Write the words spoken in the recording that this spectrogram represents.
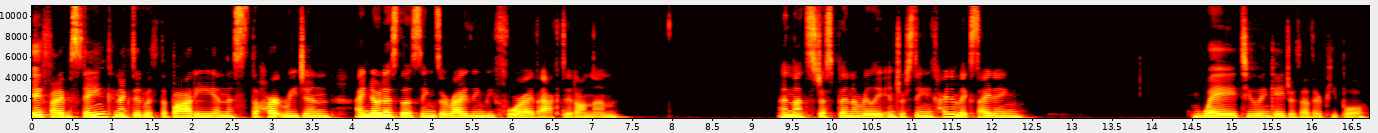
if I'm staying connected with the body and this, the heart region, I notice those things arising before I've acted on them. And that's just been a really interesting and kind of exciting way to engage with other people.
